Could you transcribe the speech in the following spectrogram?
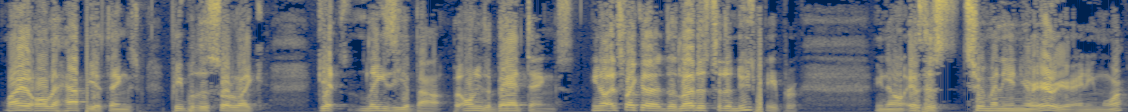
Why are all the happier things people just sort of like get lazy about, but only the bad things? You know, it's like uh, the letters to the newspaper. You know, if there's too many in your area anymore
